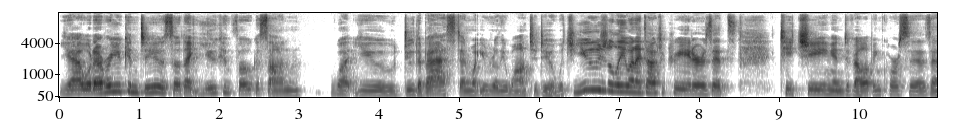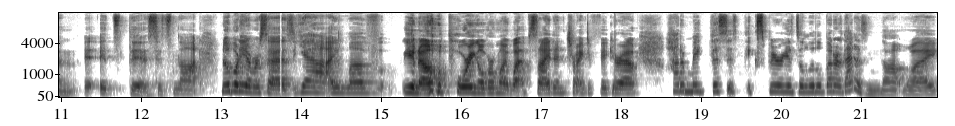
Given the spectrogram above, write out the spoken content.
Yeah, whatever you can do so that you can focus on what you do the best and what you really want to do, which usually when I talk to creators, it's teaching and developing courses and it, it's this it's not nobody ever says yeah i love you know pouring over my website and trying to figure out how to make this experience a little better. That is not why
